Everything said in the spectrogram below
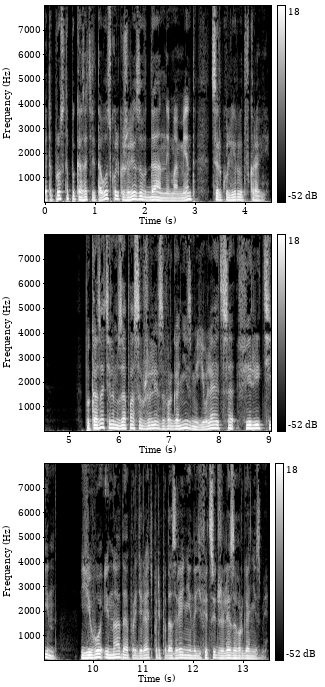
Это просто показатель того, сколько железа в данный момент циркулирует в крови. Показателем запасов железа в организме является ферритин. Его и надо определять при подозрении на дефицит железа в организме.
